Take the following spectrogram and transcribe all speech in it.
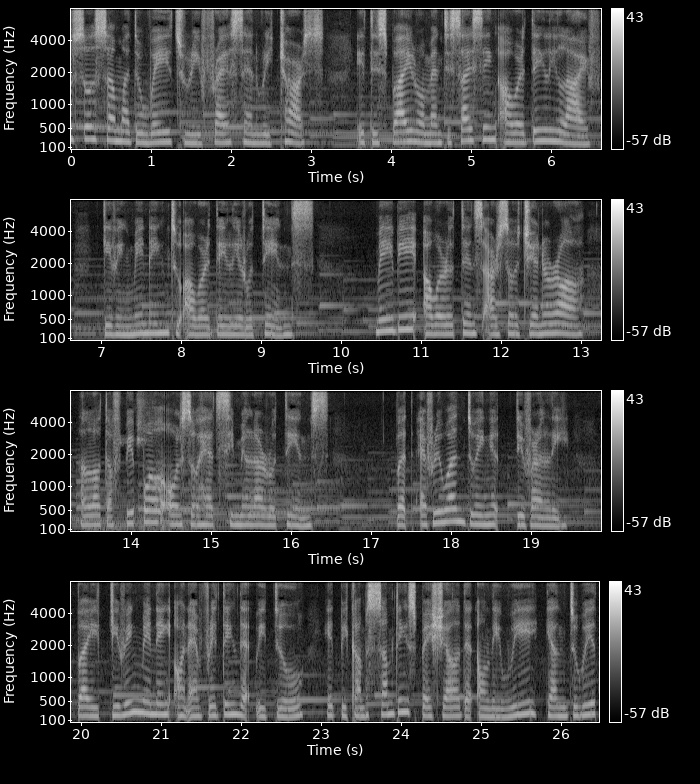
Also some other way to refresh and recharge. It is by romanticizing our daily life, giving meaning to our daily routines. Maybe our routines are so general, a lot of people also had similar routines, but everyone doing it differently. By giving meaning on everything that we do, it becomes something special that only we can do it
